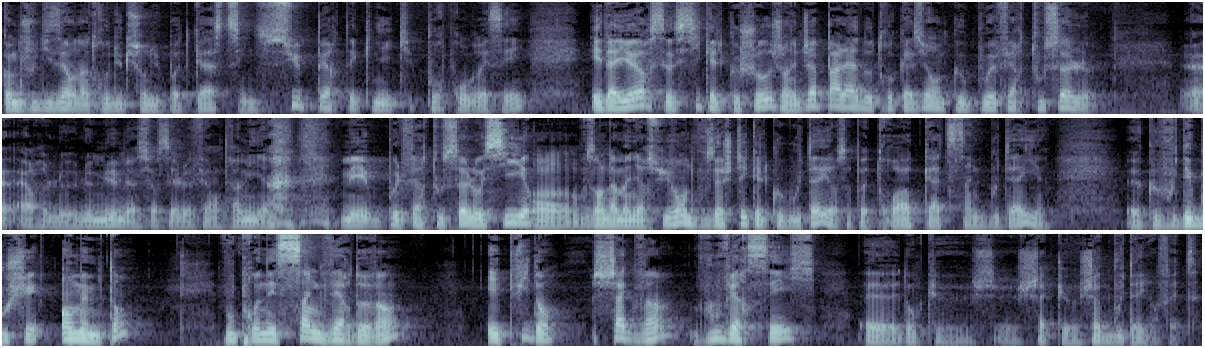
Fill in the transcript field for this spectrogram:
comme je vous disais en introduction du podcast, c'est une super technique pour progresser. Et d'ailleurs, c'est aussi quelque chose, j'en ai déjà parlé à d'autres occasions, que vous pouvez faire tout seul. Euh, alors le, mieux, bien sûr, c'est de le faire entre amis. Hein. Mais vous pouvez le faire tout seul aussi en faisant de la manière suivante. Vous achetez quelques bouteilles, ça peut être 3, 4, 5 bouteilles, euh, que vous débouchez en même temps. Vous prenez 5 verres de vin, et puis dans chaque vin, vous versez euh, donc chaque, chaque bouteille en fait.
